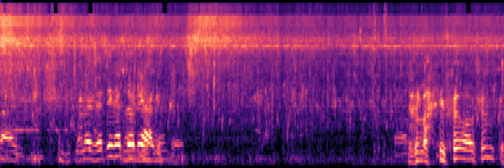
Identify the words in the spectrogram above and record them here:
তাই মানে যেটি খাচ্ছে ওটি হাগিচ্ছে লাইভে অসংখ্য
